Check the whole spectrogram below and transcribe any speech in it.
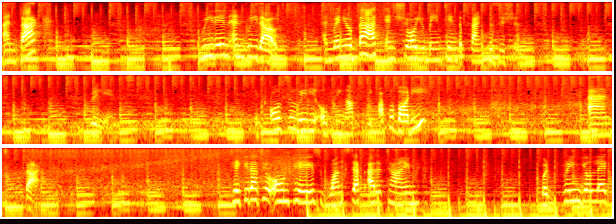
and back. Breathe in and breathe out. And when you're back, ensure you maintain the plank position. Brilliant also really opening up the upper body and back. Take it at your own pace, one step at a time, but bring your legs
